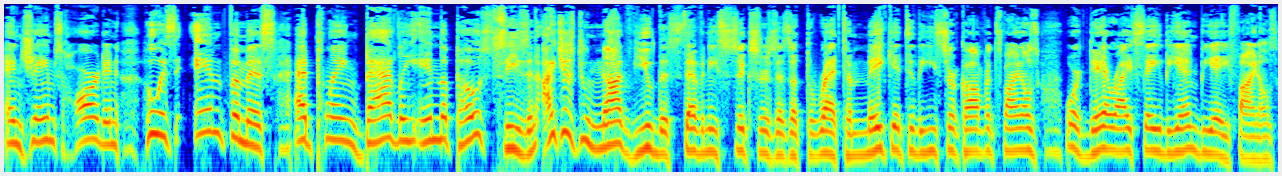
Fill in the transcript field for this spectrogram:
and James Harden, who is infamous at playing badly in the postseason. I just do not view the 76ers as a threat threat to make it to the Eastern Conference Finals or dare I say the NBA Finals.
